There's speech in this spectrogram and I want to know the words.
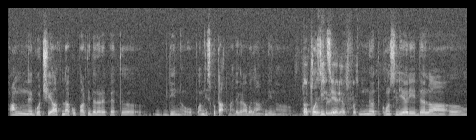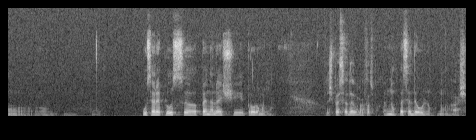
Am negociat, da, cu partidele, repet, uh, din, op- am discutat mai degrabă, da, din uh, Toți opoziție. consilierii ați fost? N- Consilierii de la uh, USR Plus, uh, PNL și Pro-România. Deci PSD-ul n-a fost pe acolo. Nu, PSD-ul nu. nu, nu. Așa.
